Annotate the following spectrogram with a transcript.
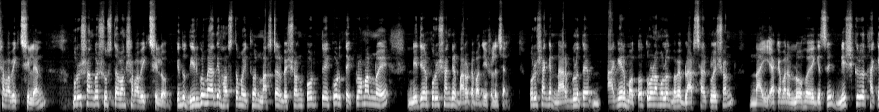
স্বাভাবিক ছিলেন পুরুষাঙ্গ সুস্থ এবং স্বাভাবিক ছিল। কিন্তু দীর্ঘমেয়াদী হস্তমৈথুন মাস্টারবেশন করতে করতে ক্রমান্বয়ে নিজের পুরুষাঙ্গের বারোটা বাজিয়ে ফেলেছেন। পুরুষাঙ্গের নার্ভগুলোতে আগের মতো তুলনামূলকভাবে ব্লাড সার্কুলেশন নাই। একেবারে লো হয়ে গেছে। নিষ্ক্রিয় থাকে,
